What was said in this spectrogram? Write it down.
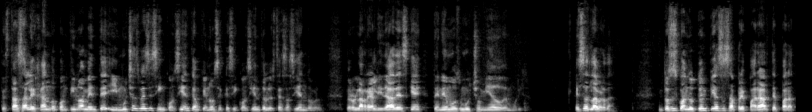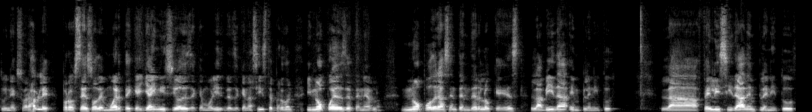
Te estás alejando continuamente y muchas veces inconsciente, aunque no sé que si consciente lo estés haciendo, ¿verdad? Pero la realidad es que tenemos mucho miedo de morir. Esa es la verdad. Entonces cuando tú empiezas a prepararte para tu inexorable proceso de muerte que ya inició desde que morí, desde que naciste, perdón, y no puedes detenerlo, no podrás entender lo que es la vida en plenitud, la felicidad en plenitud,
